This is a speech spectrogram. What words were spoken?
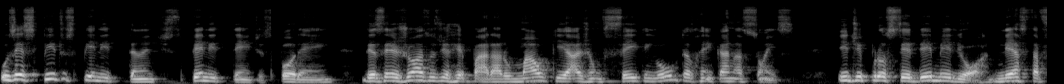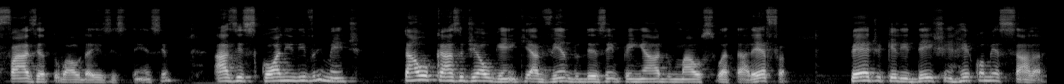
Os espíritos penitentes, penitentes, porém, desejosos de reparar o mal que hajam feito em outras reencarnações e de proceder melhor nesta fase atual da existência, as escolhem livremente. Tal o caso de alguém que, havendo desempenhado mal sua tarefa, pede que lhe deixem recomeçá-la,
